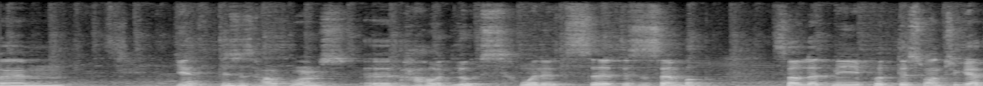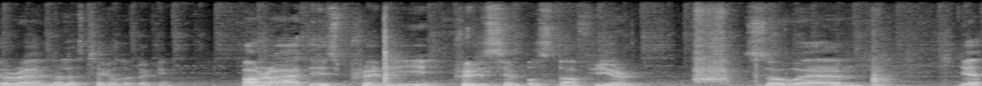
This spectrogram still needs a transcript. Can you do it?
um, yeah, this is how it works, uh, how it looks when it's uh, disassembled. So let me put this one together and uh, let's take a look again. All right, it's pretty, pretty simple stuff here. So um, yeah,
